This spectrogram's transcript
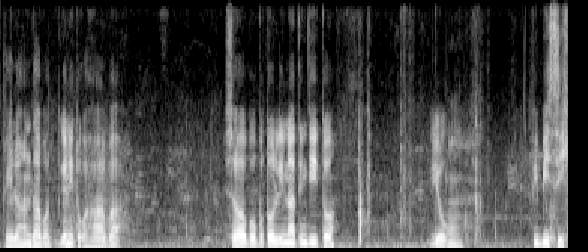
Kailangan dapat ganito kahaba. So puputulin natin dito yung PVC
